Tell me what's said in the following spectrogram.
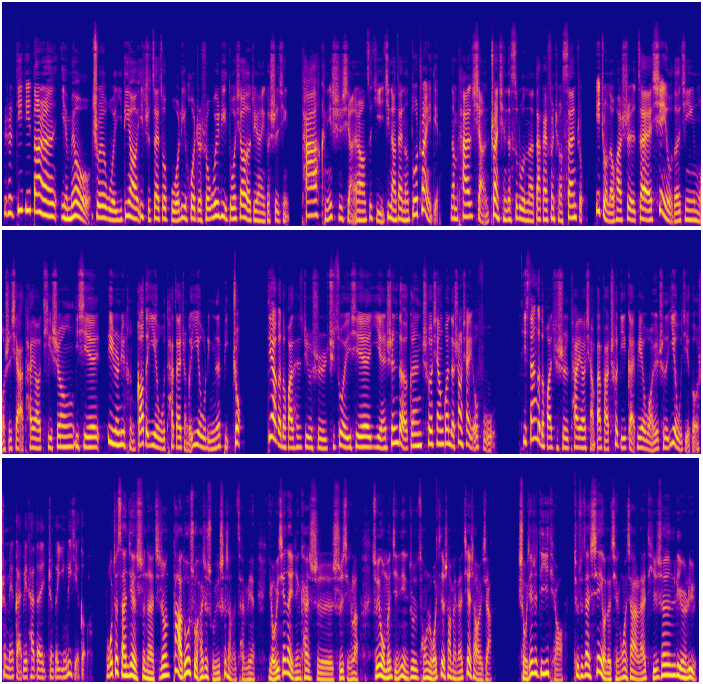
就是滴滴，当然也没有说我一定要一直在做薄利或者说微利多销的这样一个事情。他肯定是想让自己尽量再能多赚一点。那么他想赚钱的思路呢，大概分成三种。一种的话是在现有的经营模式下，他要提升一些利润率很高的业务，它在整个业务里面的比重。第二个的话，他就是去做一些延伸的跟车相关的上下游服务。第三个的话，就是他要想办法彻底改变网约车的业务结构，顺便改变它的整个盈利结构。不过这三件事呢，其中大多数还是属于市场的层面，有一些呢已经开始实行了，所以我们仅仅就是从逻辑的上面来介绍一下。首先是第一条，就是在现有的情况下来提升利润率，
